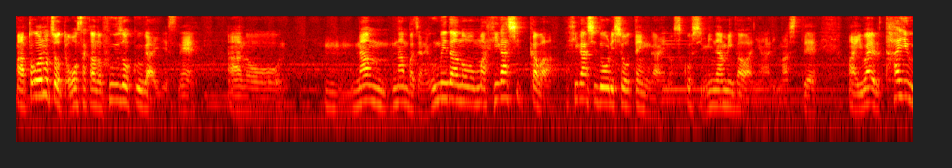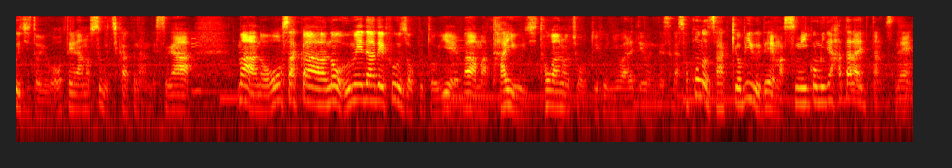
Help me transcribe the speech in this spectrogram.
まあ、戸賀野町って大阪の風俗街ですね。あの難波じゃない梅田の、まあ、東側東通り商店街の少し南側にありまして、まあ、いわゆる太夫寺というお寺のすぐ近くなんですが、まあ、あの大阪の梅田で風俗といえば、まあ、太夫寺戸賀野町というふうに言われてるんですがそこの雑居ビルで、まあ、住み込みで働いてたんですね。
